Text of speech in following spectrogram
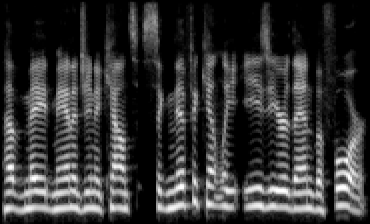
have made managing accounts significantly easier than before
